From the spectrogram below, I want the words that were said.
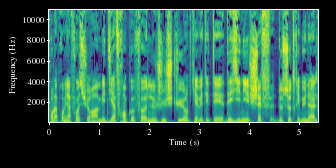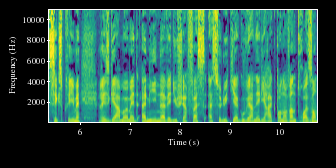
Pour la première fois sur un média francophone, le juge kurde qui avait été désigné chef de ce tribunal s'exprime. Rizgar Mohamed Amin avait dû faire face à celui qui a gouverné l'Irak pendant 23 ans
